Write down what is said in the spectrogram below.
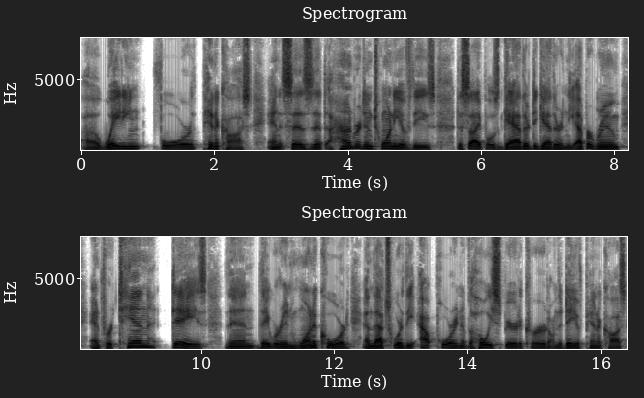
uh, waiting for Pentecost. And it says that 120 of these disciples gathered together in the upper room, and for 10 days, then they were in one accord, and that's where the outpouring of the Holy Spirit occurred on the day of Pentecost.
